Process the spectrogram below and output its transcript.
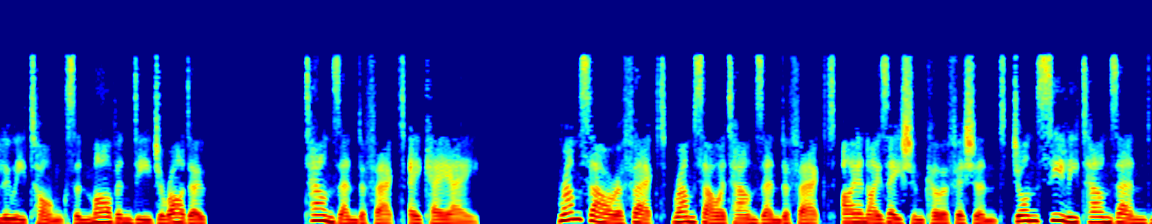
Louis Tonks and Marvin D. Girardeau Townsend effect aka Ramsauer effect, Ramsauer-Townsend effect, ionization coefficient, John Seeley Townsend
